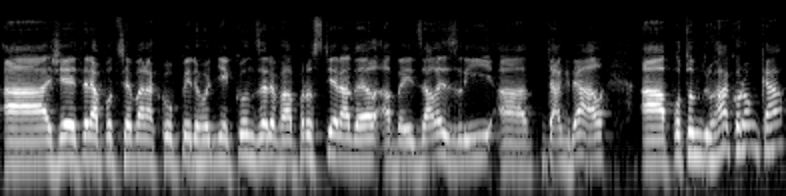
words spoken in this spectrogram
a že je teda potřeba nakoupit hodně konzerva, prostě radel a být zalezlý a tak dál. A potom druhá koronka,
